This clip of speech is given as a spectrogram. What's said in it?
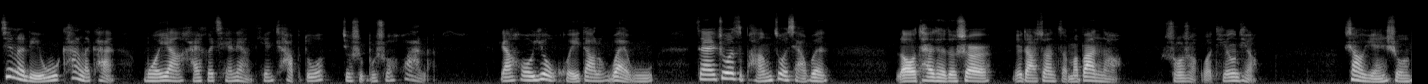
进了里屋看了看，模样还和前两天差不多，就是不说话了。然后又回到了外屋，在桌子旁坐下问：“老太太的事儿，你打算怎么办呢？说说我听听。”少元说。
